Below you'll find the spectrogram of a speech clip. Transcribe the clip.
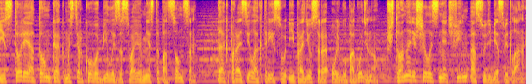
История о том, как Мастеркова билась за свое место под солнцем, так поразила актрису и продюсера Ольгу Погодину, что она решила снять фильм о судьбе Светланы.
